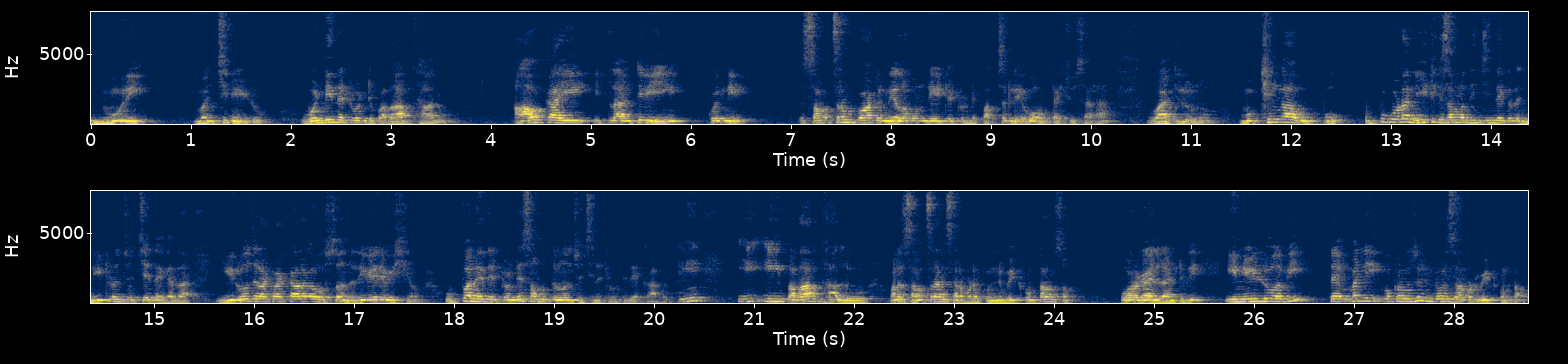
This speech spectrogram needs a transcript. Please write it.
నూనె మంచినీళ్ళు వండినటువంటి పదార్థాలు ఆవకాయ ఇట్లాంటివి కొన్ని సంవత్సరం పాటు నిలవ ఉండేటటువంటి పచ్చళ్ళు ఏవో ఉంటాయి చూసారా? వాటిలోనూ. ముఖ్యంగా ఉప్పు. ఉప్పు కూడా నీటికి సంబంధించిందే కదా నీటిలోంచి వచ్చేదే కదా. ఈ రోజు రకరకాలుగా వస్తుంది. అది వేరే విషయం. ఉప్పు అనేది సముద్రంలోంచి వచ్చినటువంటిదే కాబట్టి ఈ ఈ పదార్థాలు మనం సంవత్సరానికి సరిపడా కొన్ని పెట్టుకుంటాం. ఊరగాయలు లాంటివి. ఈ నీళ్ళు అవి మళ్ళీ ఒక రోజు రెండు రోజులు సరిపడ పెట్టుకుంటాం.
